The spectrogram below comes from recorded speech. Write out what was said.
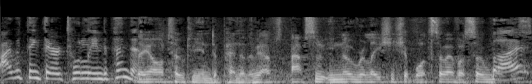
I would think they're totally independent. They are totally independent. They have absolutely no relationship whatsoever. So, but, what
